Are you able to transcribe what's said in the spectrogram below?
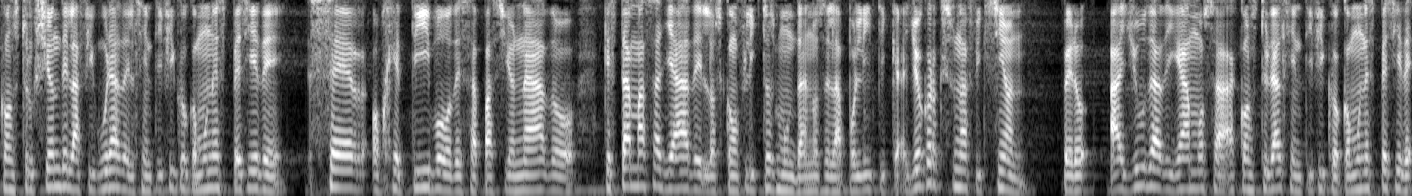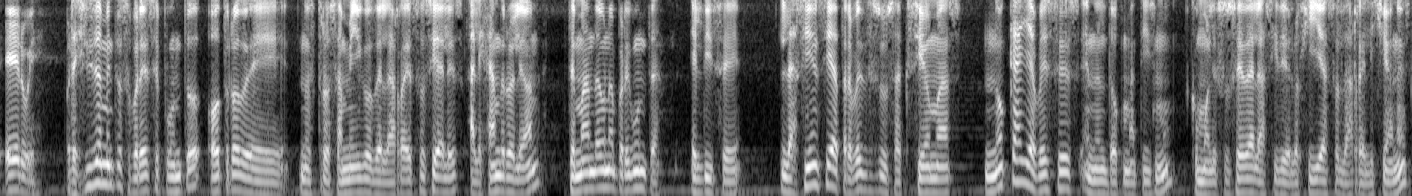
construcción de la figura del científico como una especie de ser objetivo, desapasionado, que está más allá de los conflictos mundanos de la política. Yo creo que es una ficción, pero ayuda, digamos, a construir al científico como una especie de héroe. Precisamente sobre ese punto, otro de nuestros amigos de las redes sociales, Alejandro León, te manda una pregunta. Él dice, ¿la ciencia a través de sus axiomas no cae a veces en el dogmatismo, como le sucede a las ideologías o las religiones?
